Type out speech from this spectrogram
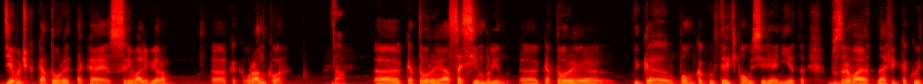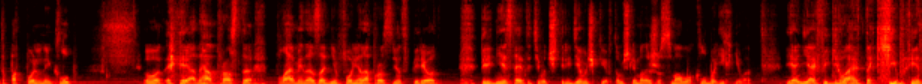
девочка, которая такая с револьвером, э, как у Ранкова, Да. Э, которая ассасин, блин, э, которая, ка- по-моему, какую, в третьей, по-моему, серии они это, взрывают нафиг какой-то подпольный клуб, вот, и она просто пламя на заднем фоне, она просто идет вперед, перед ней стоят эти вот четыре девочки, в том числе менеджер самого клуба ихнего, и они офигевают такие, блин,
